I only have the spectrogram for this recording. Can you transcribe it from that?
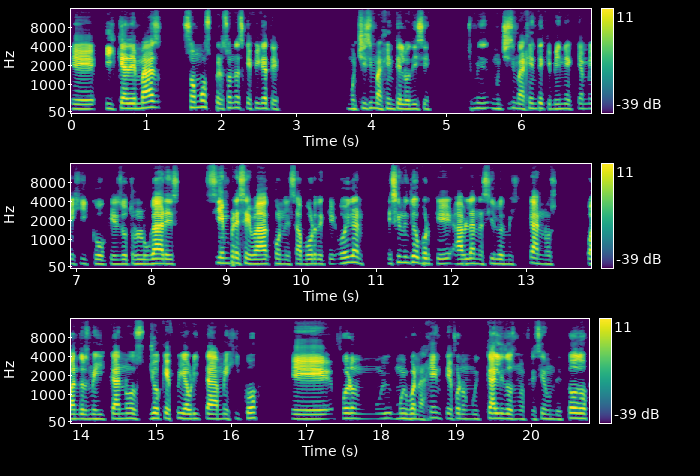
Eh, y que además somos personas que, fíjate, muchísima gente lo dice, muchísima gente que viene aquí a México, que es de otros lugares, siempre se va con el sabor de que, oigan, es que no entiendo por qué hablan así los mexicanos, cuando los mexicanos, yo que fui ahorita a México, eh, fueron muy, muy buena gente, fueron muy cálidos, me ofrecieron de todo.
